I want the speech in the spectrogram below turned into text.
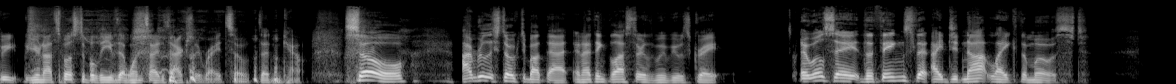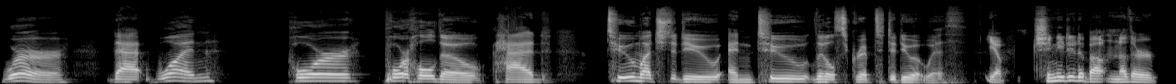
Be- You're not supposed to believe that one side is actually right, so it doesn't count. So I'm really stoked about that, and I think the last third of the movie was great. I will say the things that I did not like the most were that one poor poor Holdo had too much to do and too little script to do it with. Yep. She needed about another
